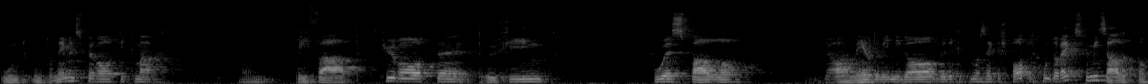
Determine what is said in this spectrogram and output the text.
und Unternehmensberatung gemacht, ähm, privat geheiratet, drei Kinder, Fußballer, ja, mehr oder weniger, würde ich jetzt mal sagen, sportlich unterwegs für mein Alter.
